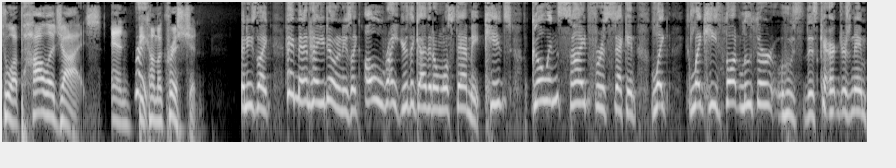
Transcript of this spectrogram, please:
to apologize and Right. become a Christian. And he's like, "Hey man, how you doing?" And he's like, "Oh right, you're the guy that almost stabbed me." Kids, go inside for a second. Like like he thought Luther, who's this character's name,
